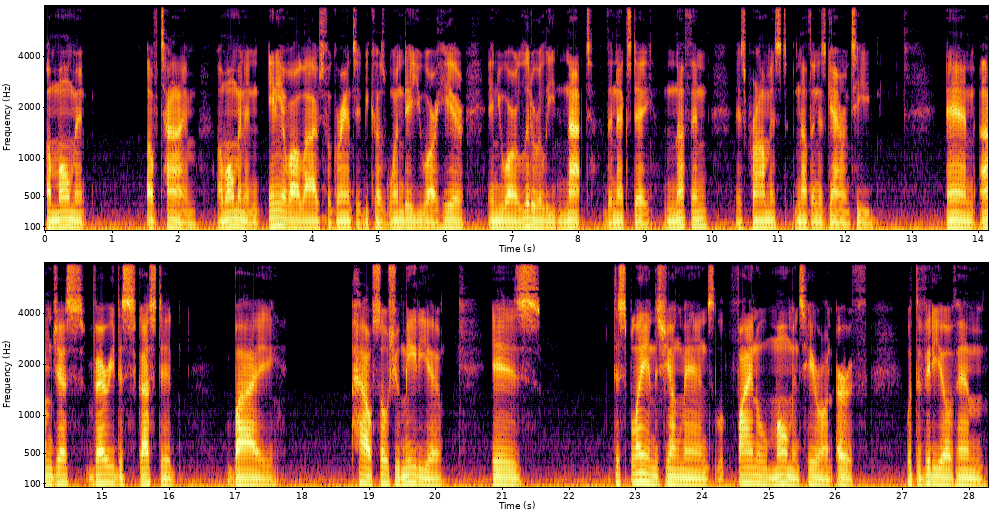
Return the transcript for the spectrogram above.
a moment of time a moment in any of our lives for granted because one day you are here and you are literally not the next day. Nothing is promised, nothing is guaranteed. And I'm just very disgusted by how social media is displaying this young man's final moments here on earth with the video of him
